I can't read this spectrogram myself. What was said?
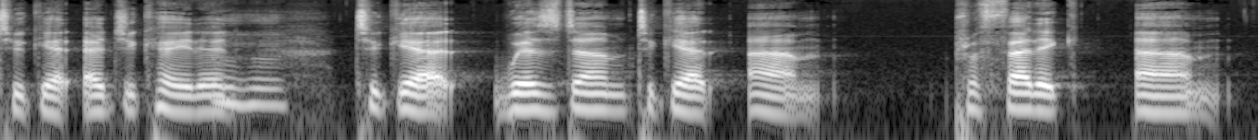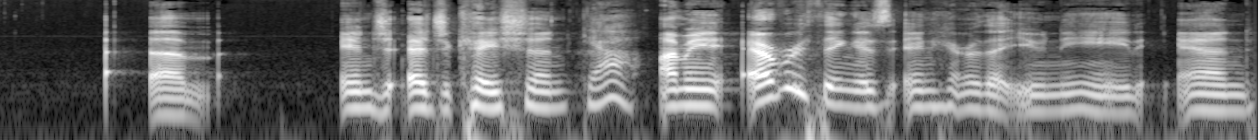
to get educated, Mm-hmm. To get wisdom, to get um, prophetic um, um, in- education. Yeah. I mean, everything is in here that you need, and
